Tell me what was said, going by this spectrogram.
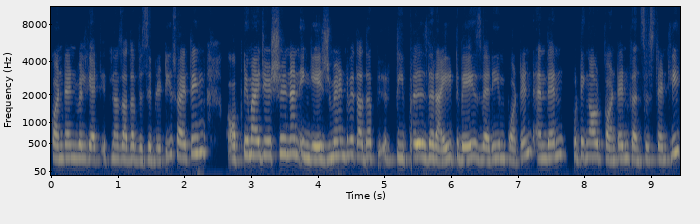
content will get इतना ज़्यादा visibility so I think optimization and engagement with other people the right way is very important and then putting out content consistently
